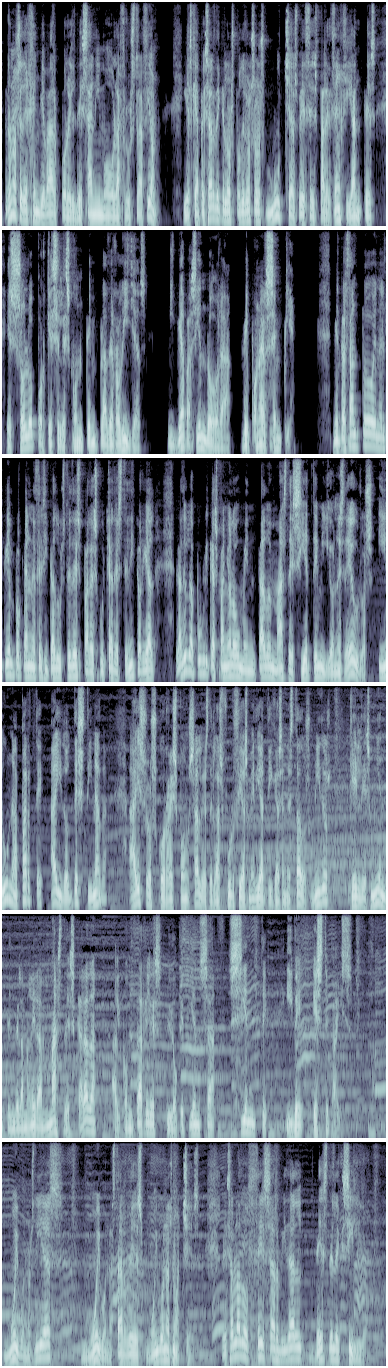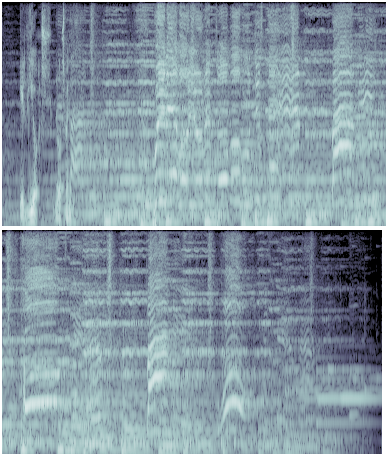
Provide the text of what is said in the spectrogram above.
Pero no se dejen llevar por el desánimo o la frustración. Y es que a pesar de que los poderosos muchas veces parecen gigantes, es solo porque se les contempla de rodillas, y ya va siendo hora de ponerse en pie. Mientras tanto, en el tiempo que han necesitado ustedes para escuchar este editorial, la deuda pública española ha aumentado en más de 7 millones de euros y una parte ha ido destinada a esos corresponsales de las furcias mediáticas en Estados Unidos que les mienten de la manera más descarada al contarles lo que piensa, siente y ve este país. Muy buenos días, muy buenas tardes, muy buenas noches. Les ha hablado César Vidal desde el exilio. Que Dios los bendiga.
